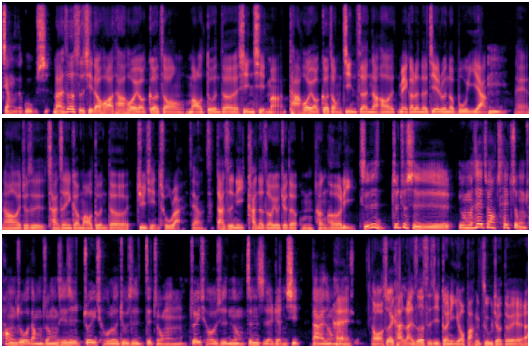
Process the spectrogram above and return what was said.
这样子的故事。蓝色时期的话，它会有各种矛盾的心情嘛，它会有各种竞争，然后每个人的结论都不一样。嗯，哎，然后就是产生一个矛盾的剧情出来，这样子。但是你看的时候又觉得嗯很合理。其实这就是我们在创在这种创作当中，其实追求的就是这种追求的是那种真实的人性，大概这种感觉。哦，所以看蓝色时期对你有帮助就对了。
